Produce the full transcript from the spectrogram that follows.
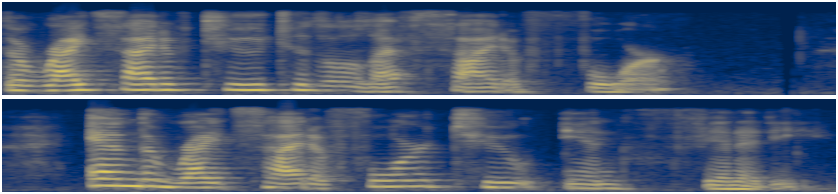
the right side of 2 to the left side of 4, and the right side of 4 to infinity.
